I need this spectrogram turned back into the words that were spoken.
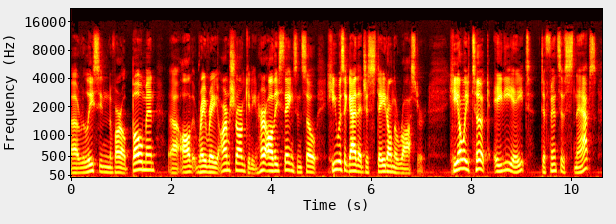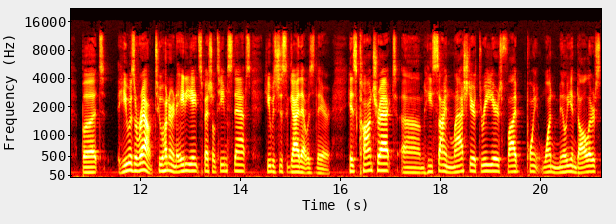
uh, releasing NaVorro Bowman, uh, all Ray Ray Armstrong getting hurt, all these things. And so he was a guy that just stayed on the roster. He only took 88 defensive snaps, but he was around 288 special team snaps. He was just a guy that was there. His contract, um, he signed last year, three years, five point one million dollars.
